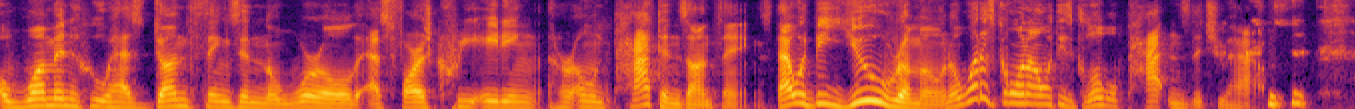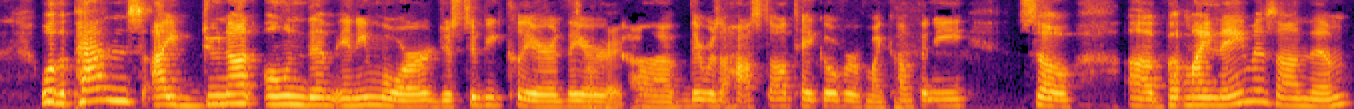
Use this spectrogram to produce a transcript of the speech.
a woman who has done things in the world as far as creating her own patents on things. That would be you, Ramona. What is going on with these global patents that you have? well, the patents, I do not own them anymore. Just to be clear, there okay. uh, there was a hostile takeover of my company. So, uh, but my name is on them.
